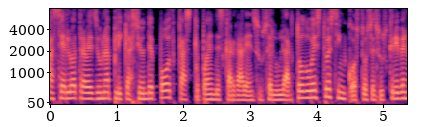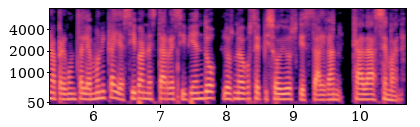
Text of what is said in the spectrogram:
hacerlo a través de una aplicación de podcast que pueden descargar en su celular. Todo esto es sin costo. Se suscriben a Pregúntale a Mónica y así van a estar recibiendo los nuevos episodios que salgan cada semana.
